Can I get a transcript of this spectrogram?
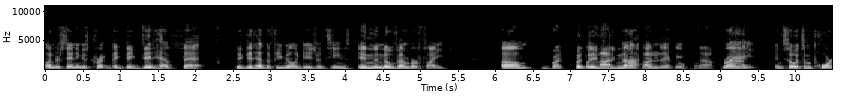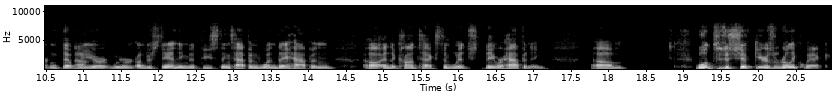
understanding is correct, like they did have FET, they did have the female engagement teams in the November fight, um, right. but, But they not- did not, Not in in April. April. No. Right. And so it's important that No. we are we're understanding that these things happen when they happen, uh, in the context in which they were happening. Um, well, to just shift gears Mhm. really quick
